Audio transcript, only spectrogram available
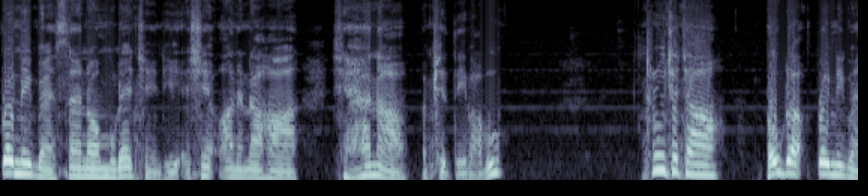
ပြိဋိဘံစံတော်မူတဲ့အချိန်ထိအရှင်အာနန္ဒာဟာယဟန္တာမဖြစ်သေးပါဘူးသူတို့ချာချာဗုဒ္ဓပြိဋိဘံ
